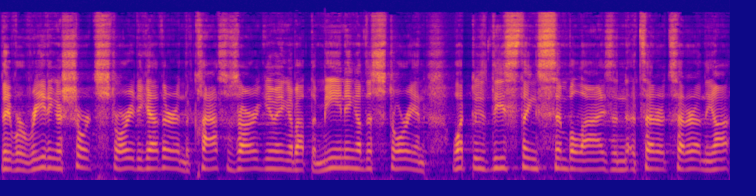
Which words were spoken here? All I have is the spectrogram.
they were reading a short story together and the class was arguing about the meaning of the story and what do these things symbolize and et cetera, et cetera. And the,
